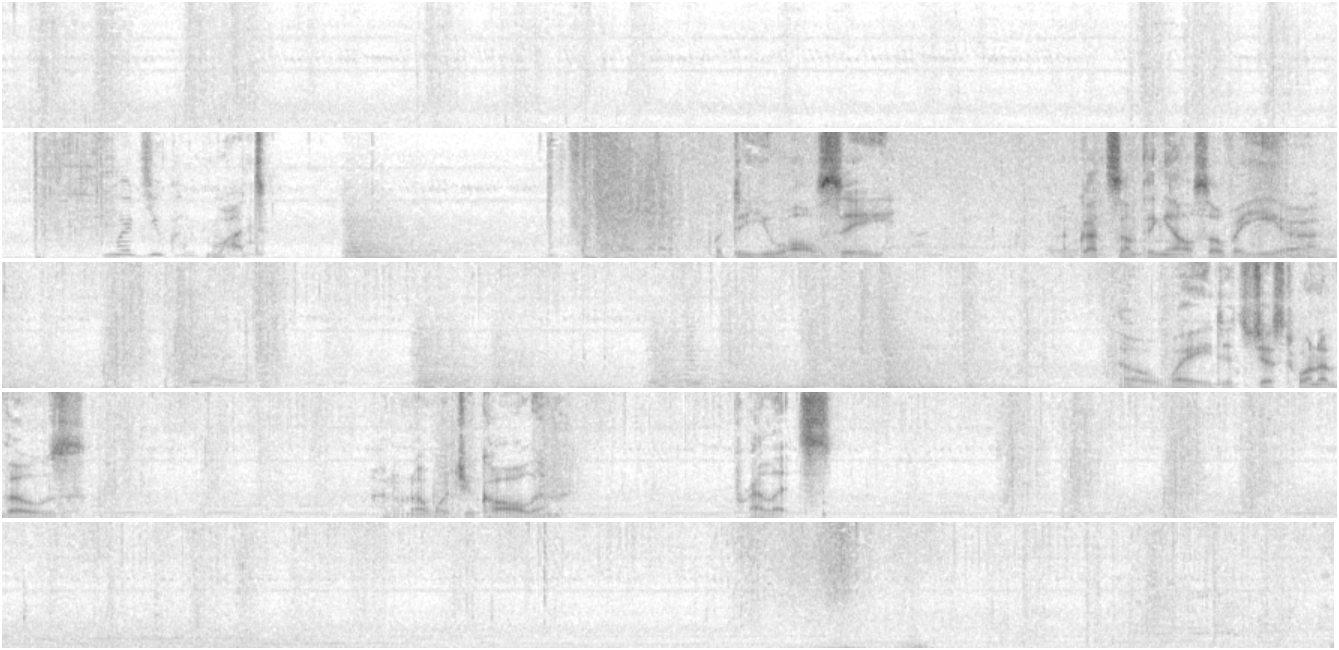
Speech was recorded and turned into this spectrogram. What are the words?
Where'd you come from? What? What do you all see? I've got something else over here. It's just one of those. I don't know what you call them. Prelates.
